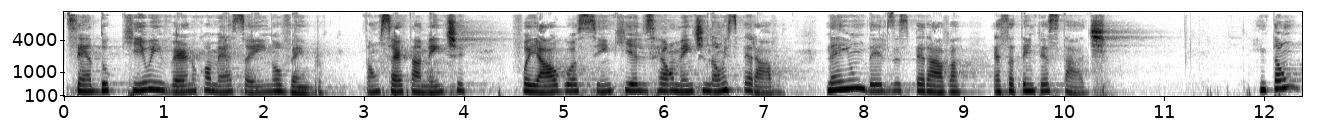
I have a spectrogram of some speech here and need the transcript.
sendo que o inverno começa em novembro. Então, certamente foi algo assim que eles realmente não esperavam. Nenhum deles esperava essa tempestade. Então,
